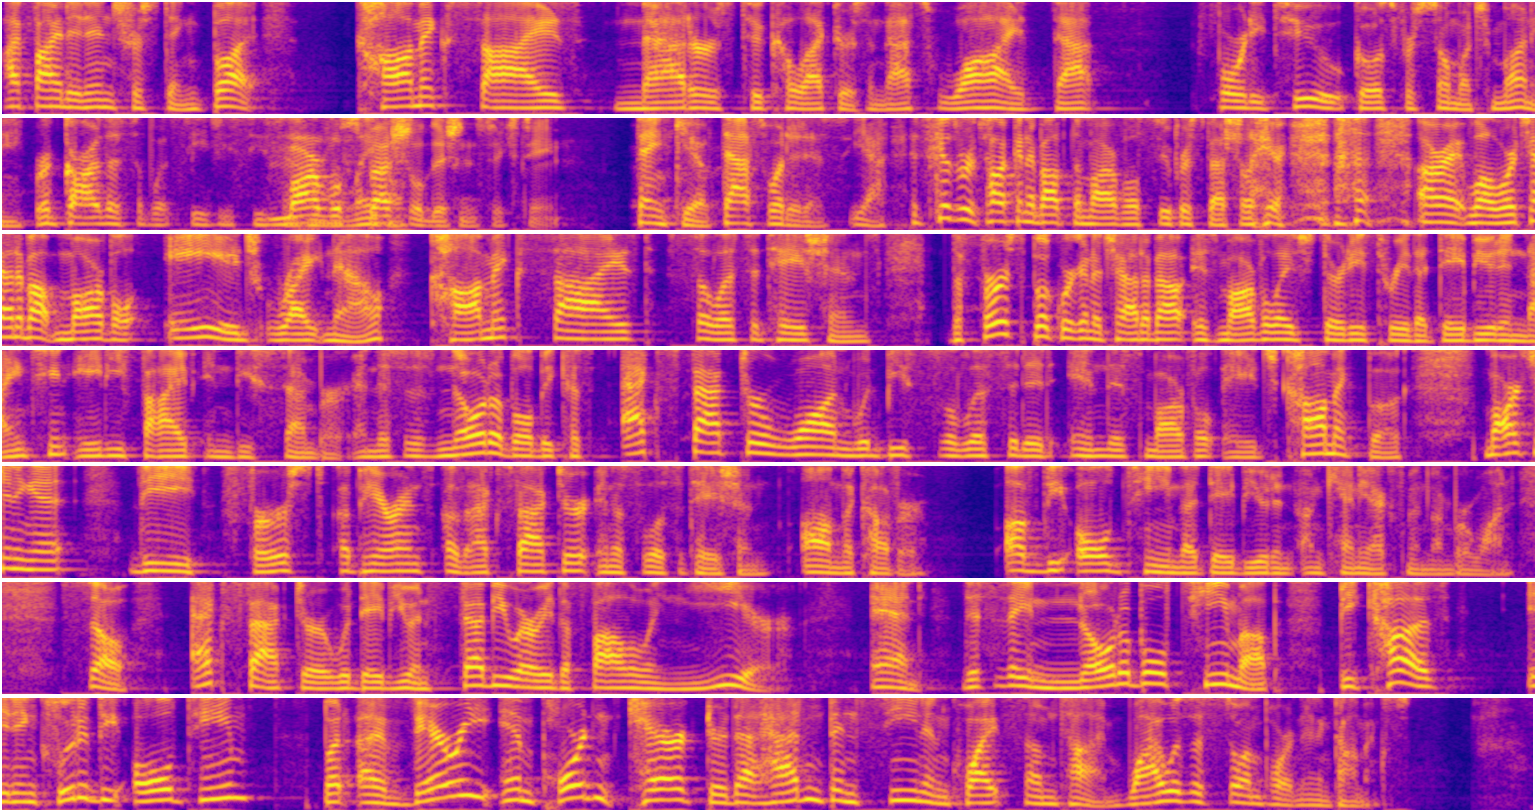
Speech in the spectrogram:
I find it interesting, but comic size matters to collectors, and that's why that 42 goes for so much money, regardless of what CGC says. Marvel. Special Edition 16. Thank you. That's what it is. Yeah. It's because we're talking about the Marvel Super Special here. All right. Well, we're chatting about Marvel Age right now, comic sized solicitations. The first book we're going to chat about is Marvel Age 33 that debuted in 1985 in December. And this is notable because X Factor 1 would be solicited in this Marvel Age comic book, marking it the first appearance of X Factor in a solicitation on the cover of the old team that debuted in Uncanny X Men number one. So X Factor would debut in February the following year. And this is a notable team up because it included the old team, but a very important character that hadn't been seen in quite some time. Why was this so important in comics?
